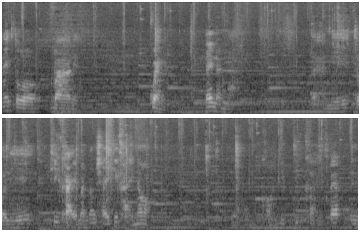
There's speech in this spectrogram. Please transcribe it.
ให้ตัวบาร์เนี่ยแกว่งได้นานๆ แต่อันนี้ตัวนี้ที่ไขมันต้องใช้ที่ไขนอก เดี๋ยวผมขอหยิบที่ไขแป๊บนึง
